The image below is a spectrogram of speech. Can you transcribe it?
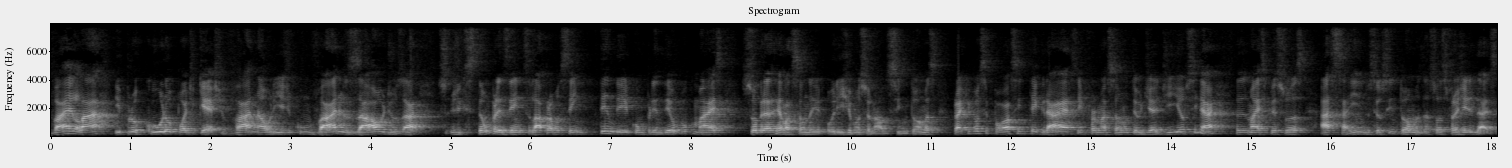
vai lá e procura o podcast, vá na origem com vários áudios lá, que estão presentes lá para você entender, compreender um pouco mais sobre a relação da origem emocional dos sintomas, para que você possa integrar essa informação no teu dia a dia e auxiliar as mais pessoas a saírem dos seus sintomas, das suas fragilidades.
